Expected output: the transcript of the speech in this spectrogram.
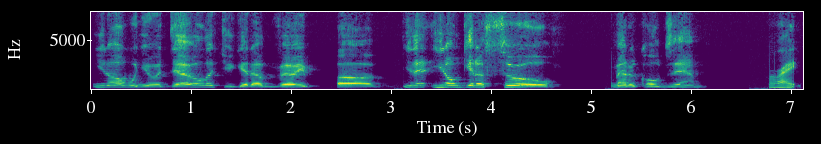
you know, when you're a derelict, you get a very, uh, you, you don't get a thorough medical exam. Right.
